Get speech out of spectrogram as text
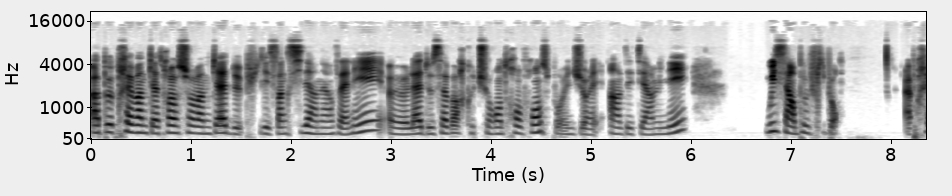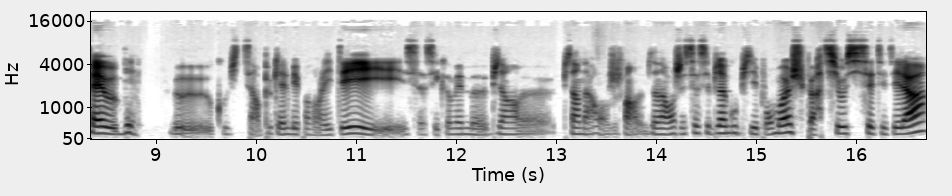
à peu près 24 heures sur 24 depuis les 5-6 dernières années. là, de savoir que tu rentres en France pour une durée indéterminée, oui, c'est un peu flippant. Après, bon, le Covid s'est un peu calmé pendant l'été et ça s'est quand même euh, bien, euh, bien arrangé. Enfin, bien arrangé, ça s'est bien goupillé pour moi. Je suis partie aussi cet été-là.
